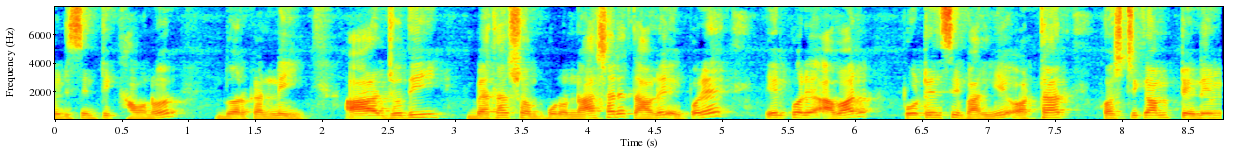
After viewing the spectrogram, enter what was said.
মেডিসিনটি খাওয়ানোর দরকার নেই। আর যদি ব্যথা সম্পূর্ণ না সারে, তাহলে এরপরে এরপরে আবার পোটেন্সি বাড়িয়ে, অর্থাৎ causticum ten M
